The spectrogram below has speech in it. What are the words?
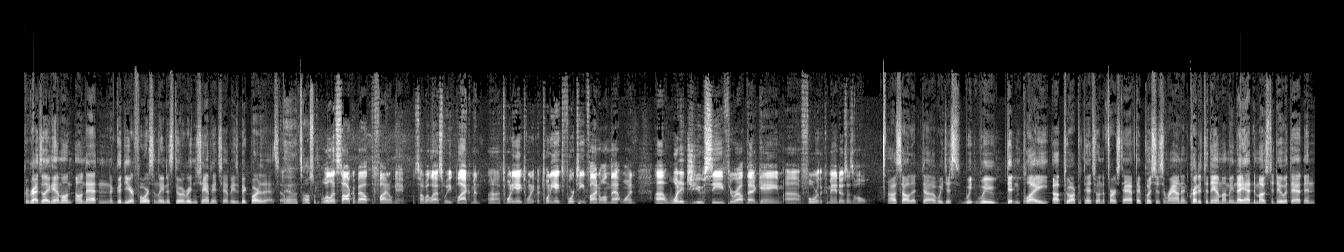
congratulate him on, on that and a good year for us and leading us to a region championship. He's a big part of that. So Yeah, that's awesome. Well, let's talk about the final game. Let's talk about last week. Blackman, uh, 28 20, uh, 28 to 14 final on that one. Uh, what did you see throughout that game uh, for the Commandos as a whole? I saw that uh, we just we, we didn't play up to our potential in the first half. They pushed us around, and credit to them. I mean, they had the most to do with that than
